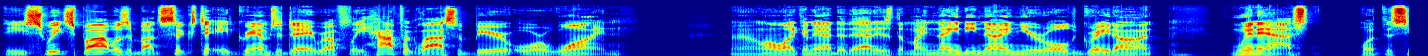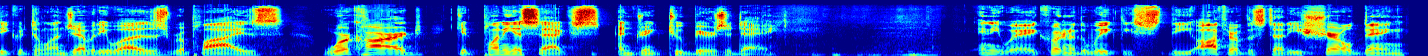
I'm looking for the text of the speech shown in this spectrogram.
The sweet spot was about six to eight grams a day, roughly half a glass of beer or wine. Well, all I can add to that is that my 99 year old great aunt, when asked what the secret to longevity was, replies work hard, get plenty of sex, and drink two beers a day. Anyway, according to the week, the, the author of the study, Cheryl Ding,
